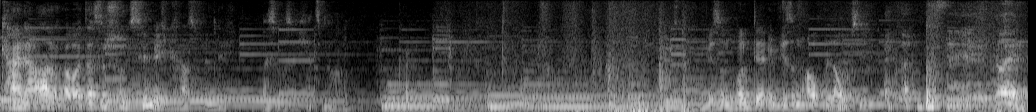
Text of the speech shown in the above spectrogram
keine Ahnung, aber das ist schon ziemlich krass, finde ich. Weißt du, was ich jetzt mache? Wie so ein Hund, der irgendwie so einen Haufen Laub sieht. Geil.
